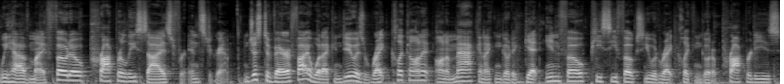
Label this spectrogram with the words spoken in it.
we have my photo properly sized for Instagram. And just to verify, what I can do is right click on it on a Mac and I can go to get info. PC folks, you would right click and go to properties.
